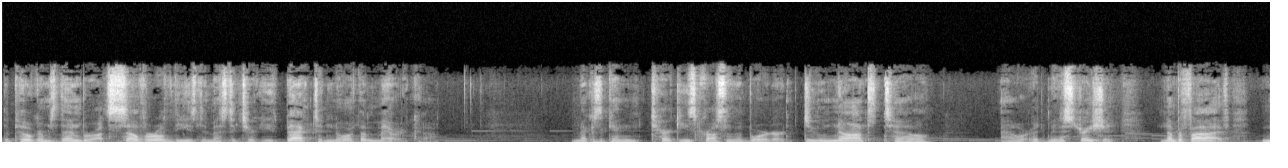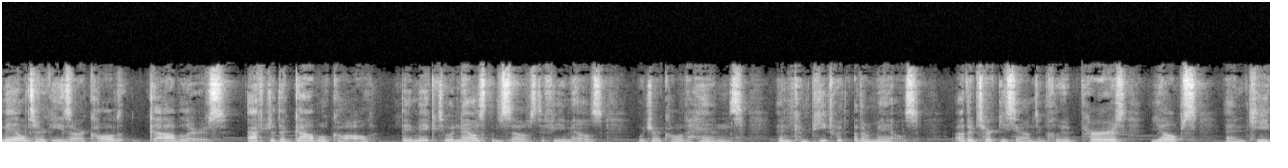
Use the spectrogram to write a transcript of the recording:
The Pilgrims then brought several of these domestic turkeys back to North America. Mexican turkeys crossing the border. Do not tell our administration. Number five, male turkeys are called gobblers. After the gobble call, they make to announce themselves to females, which are called hens, and compete with other males. Other turkey sounds include purrs, yelps, and kee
